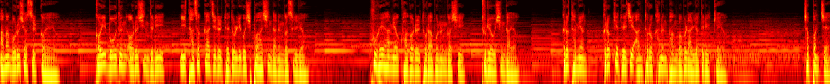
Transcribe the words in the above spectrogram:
아마 모르셨을 거예요. 거의 모든 어르신들이 이 다섯 가지를 되돌리고 싶어 하신다는 것을요. 후회하며 과거를 돌아보는 것이 두려우신가요? 그렇다면 그렇게 되지 않도록 하는 방법을 알려드릴게요. 첫 번째,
